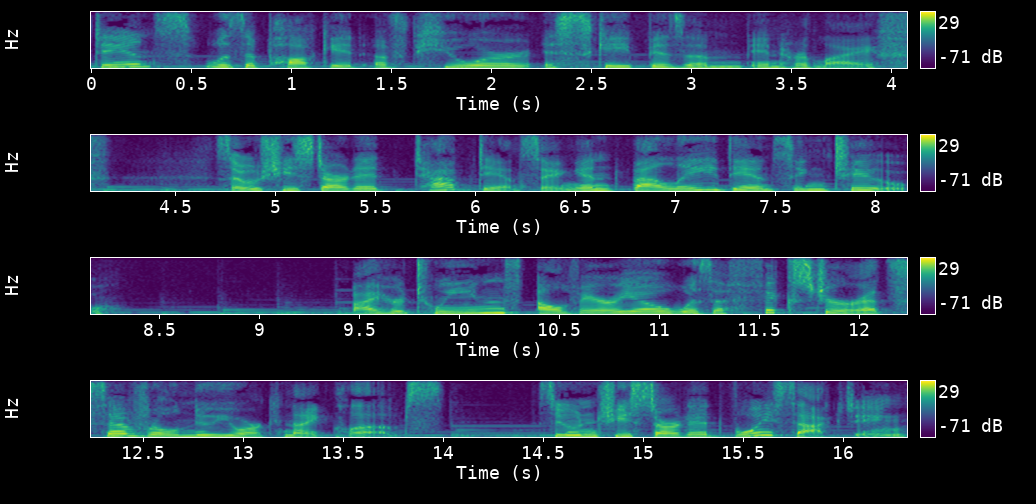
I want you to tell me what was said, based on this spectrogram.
Dance was a pocket of pure escapism in her life. So she started tap dancing and ballet dancing too. By her tweens, Alverio was a fixture at several New York nightclubs. Soon she started voice acting,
